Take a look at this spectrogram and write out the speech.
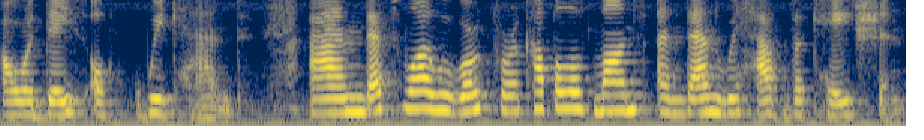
our days of weekend. And that's why we work for a couple of months and then we have vacation.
